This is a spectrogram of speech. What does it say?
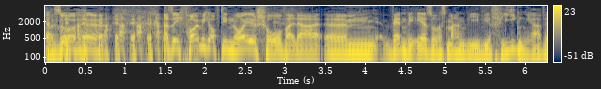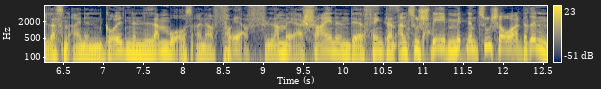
Also, also ich freue mich auf die neue Show, weil da ähm, werden wir eher sowas machen wie wir fliegen. Ja, wir lassen einen goldenen Lambo aus einer Feuerflamme erscheinen. Der fängt dann an zu schweben mit einem Zuschauer drin.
